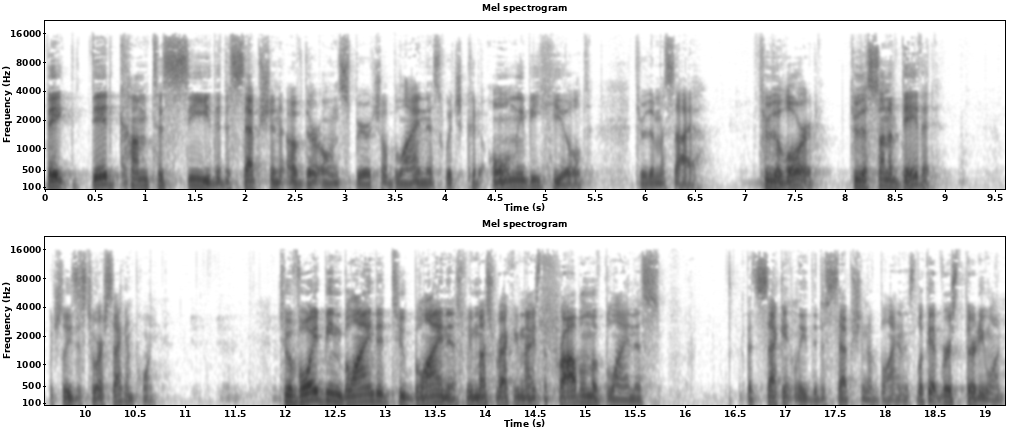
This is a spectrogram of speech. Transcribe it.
they did come to see the deception of their own spiritual blindness, which could only be healed through the Messiah, Through the Lord, through the Son of David, which leads us to our second point. To avoid being blinded to blindness, we must recognize the problem of blindness, but secondly, the deception of blindness. Look at verse 31.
